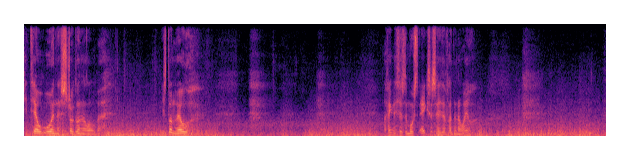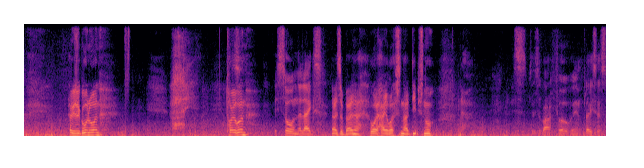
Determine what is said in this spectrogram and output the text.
Can tell Owen is struggling a little bit. He's done well though. I think this is the most exercise I've had in a while. How's it going Owen? Toiling? It's sore in the legs. There's a bit of a lot of high lifts in that deep snow. It's, there's about a foot of it in places.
